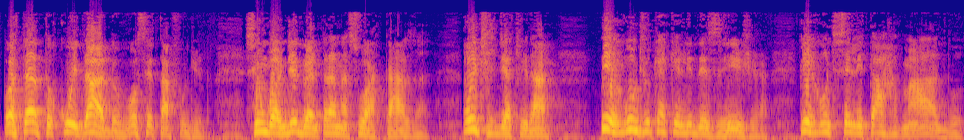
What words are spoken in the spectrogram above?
Portanto, cuidado, você está fudido. Se um bandido entrar na sua casa, antes de atirar, Pergunte o que é que ele deseja. Pergunte se ele está armado.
